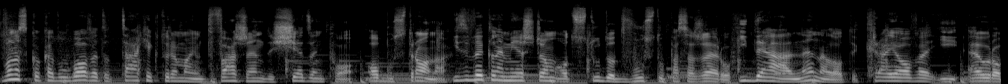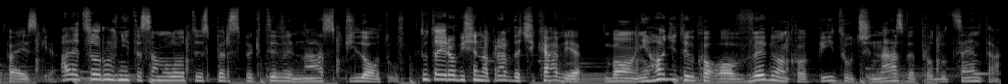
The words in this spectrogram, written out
Wąskokadłubowe to takie, które mają dwa rzędy siedzeń po obu stronach i zwykle mieszczą od 100 do 200 pasażerów. Idealne na loty krajowe i europejskie. Ale co różni te samoloty z perspektywy nas, pilotów? Tutaj robi się naprawdę ciekawie, bo nie chodzi tylko o wygląd kokpitu czy nazwę producenta.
